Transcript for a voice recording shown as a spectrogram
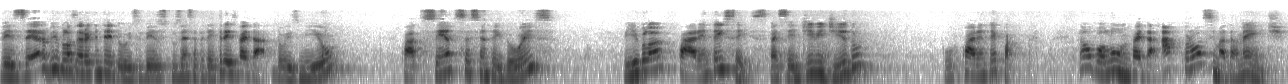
vezes 0,082 vezes 273 vai dar 2.462,46. Vai ser dividido por 44. Então, o volume vai dar aproximadamente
